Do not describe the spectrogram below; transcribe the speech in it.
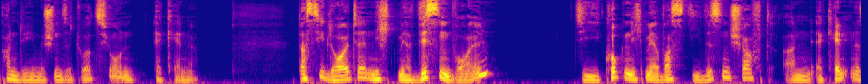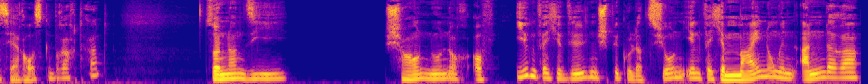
pandemischen Situation erkenne. Dass die Leute nicht mehr wissen wollen, sie gucken nicht mehr, was die Wissenschaft an Erkenntnis herausgebracht hat, sondern sie schauen nur noch auf irgendwelche wilden Spekulationen, irgendwelche Meinungen anderer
